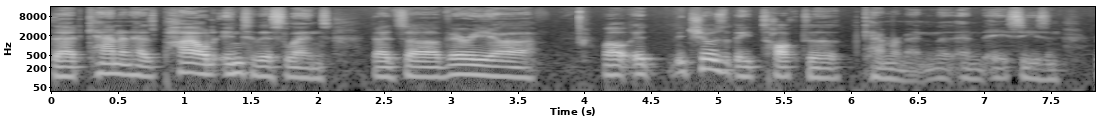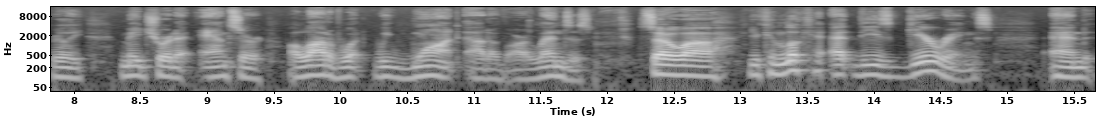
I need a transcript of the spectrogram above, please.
that Canon has piled into this lens that's uh, very, uh, well, it, it shows that they talked to cameramen and, and ACs and really made sure to answer a lot of what we want out of our lenses. So uh, you can look at these gear rings and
